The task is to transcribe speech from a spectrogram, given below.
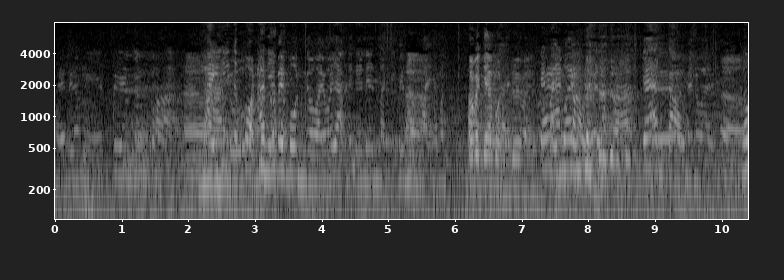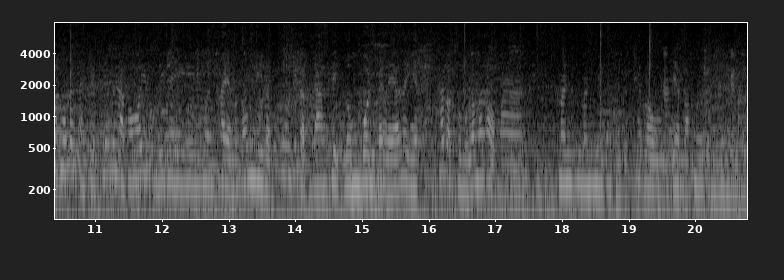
ให้เรื่องนี้เปรี้ยงยิ่งกว่าอ่า ใครที่จะก่อนหน้านี้ไปบนกันไว้ว่าอยากให้ได้เล่นหลังนี้ไปบนใหม่ให้มันต้องไปแก้บทให้ด้วยไหมแก้ไปอันด้วยเก่าด้วยนะคะแก้อันเก่าให้ด้วย เอ่อเรากลัวกระแสเปรียบเทียบไหมคะเพราะว่าอยู่ในเมืองไทยอะมันก็มีแบบคู่ที่แบบดังติดลมบนไปแล้วอะไรเงี้ย ถ้าแบบสมมติว่ามันออกมา มันมันมีกระแสเปรียบเทียบเราเตรียมรับมือตรงนี้ยังไงบ้าง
